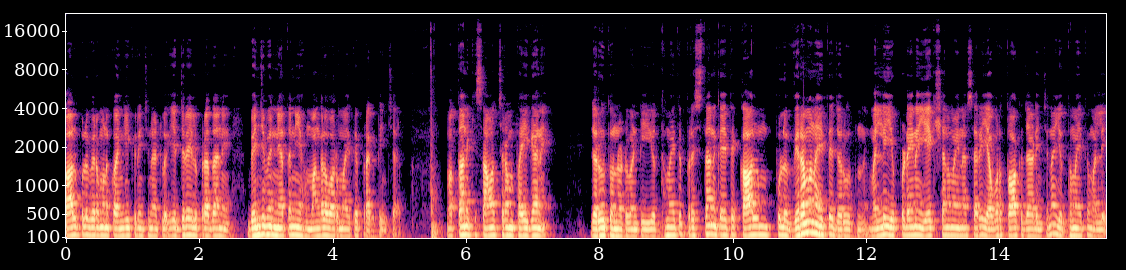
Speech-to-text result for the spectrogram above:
కాల్పుల విరమణకు అంగీకరించినట్లు ఇజ్రాయెల్ ప్రధాని బెంజమిన్ నెతన్యాహు మంగళవారం అయితే ప్రకటించారు. మొత్తానికి సంవత్సరం పైగానే జరుగుతున్నటువంటి ఈ యుద్ధం అయితే ప్రస్తుతానికైతే కాల్పుల విరమణ అయితే జరుగుతుంది. మళ్ళీ ఎప్పుడైనా ఏ క్షణమైనా సరే ఎవరు తోక జాడించినా యుద్ధం అయితే మళ్ళీ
